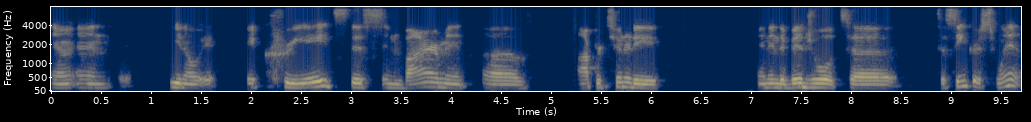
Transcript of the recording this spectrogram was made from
And, and you know, it, it creates this environment of opportunity an individual to to sink or swim,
